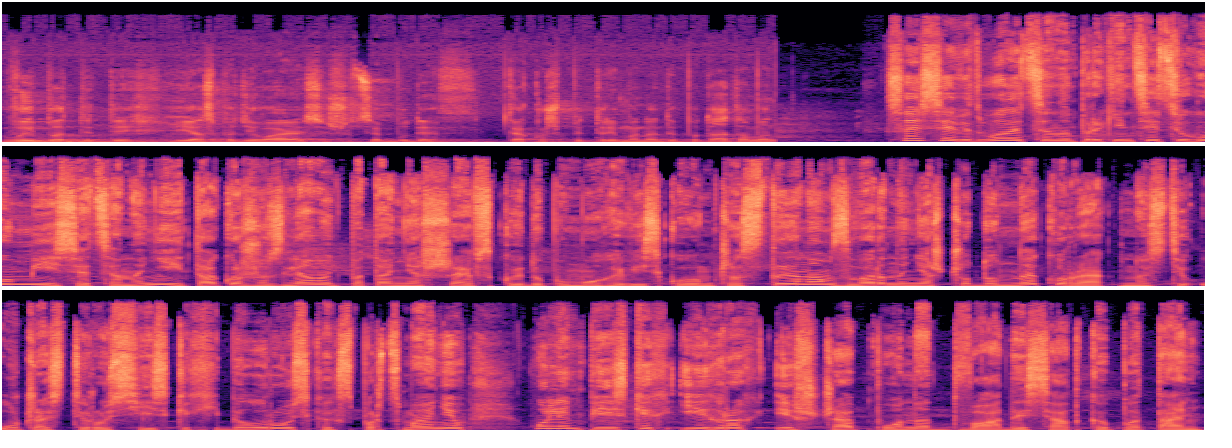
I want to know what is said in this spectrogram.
виплатити. І я сподіваюся, що це буде також підтримано депутатами. Сесія відбудеться наприкінці цього місяця. На ній також розглянуть питання шефської допомоги військовим частинам, звернення щодо некоректності участі російських і білоруських спортсменів в Олімпійських іграх і ще понад два десятки питань.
